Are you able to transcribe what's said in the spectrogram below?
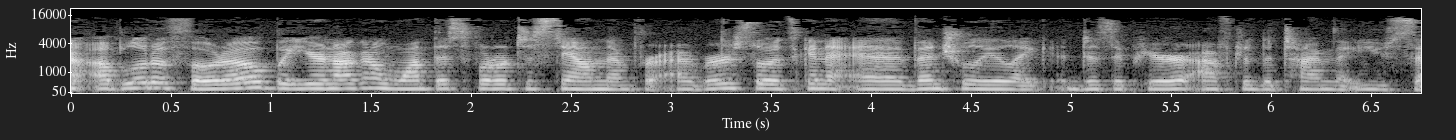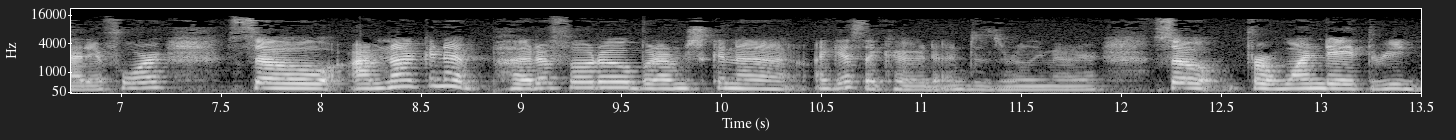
to upload a photo, but you're not to want this photo to stay on them forever. So it's to eventually like disappear after the time that you set it for. So I'm not to put a photo, but I'm just to, I guess I could. It doesn't really matter. So for one day, three,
